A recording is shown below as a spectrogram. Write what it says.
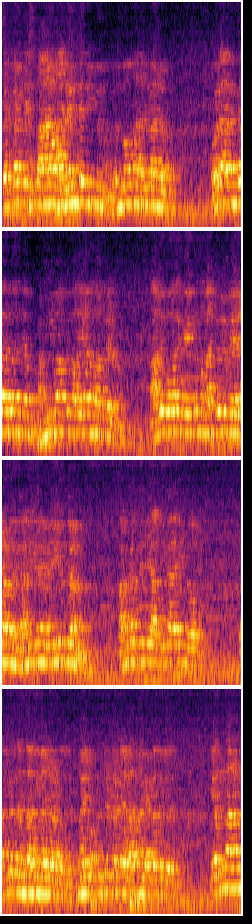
സെക്രട്ടറി സ്ഥാനം അലങ്കരിക്കുന്നു. എന്തോന്ന് അലങ്കാരം. ഒരു അലങ്കാരം അതിന്റെ ഭംഗിവാക്ക് പറയാന്ന് മാത്രമേ ഉള്ളൂ. അതുപോലെ കേൾക്കുന്ന മറ്റൊരു പേരാണ് ഞാനിങ്ങനെ വിലയിരുത്തുകയാണ് സംഘത്തിന്റെ അധികാരി എന്ന് പറയും. സംഘത്തിന് എന്താ അധികാരമാണുള്ളത്? എന്നാൽ ഇപ്പൊ പിടിച്ചെടുക്കട്ടെ ഭരണ കേരളത്തിൽ. എന്നാണ്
